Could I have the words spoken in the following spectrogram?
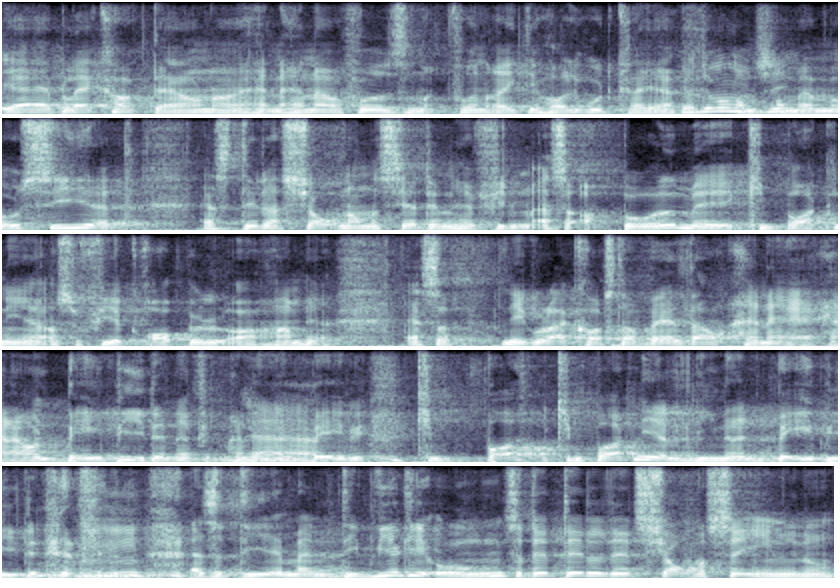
ja, Black Hawk Down, og han, han har jo fået, sådan, fået en rigtig Hollywood-karriere. Ja, det må man og, sige. Og man må jo sige, at altså, det der er sjovt, når man ser den her film, altså både med Kim Bodnia og Sofia Gråbøl og ham her, altså Nikolaj Koster Valdau, han er, han er jo en baby i den her film, han Ja, er ja. en baby. Kim, Bod, Kim Bodnia ligner en baby i den her film. Mm. Altså, de, man, de er virkelig unge, så det, det er lidt sjovt at se egentlig nu.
